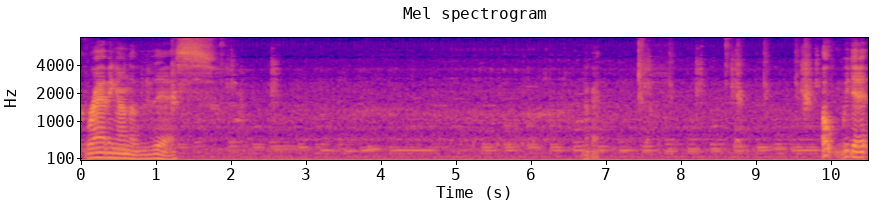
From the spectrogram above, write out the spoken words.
grabbing onto this. Okay. Oh, we did it.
